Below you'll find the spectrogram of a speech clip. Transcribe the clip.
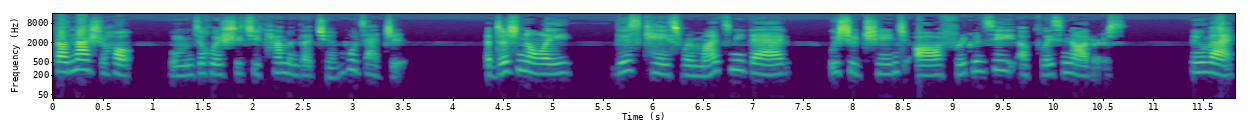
到那时候， 我们就会失去它们的全部价值。Additionally, this case reminds me that we should change our frequency of placing orders. 另外，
